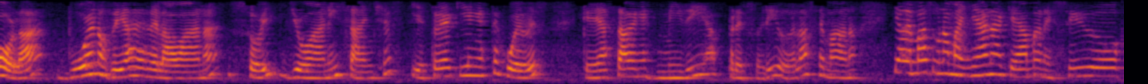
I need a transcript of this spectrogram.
Hola, buenos días desde La Habana. Soy Joanny Sánchez y estoy aquí en este jueves, que ya saben es mi día preferido de la semana y además una mañana que ha amanecido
